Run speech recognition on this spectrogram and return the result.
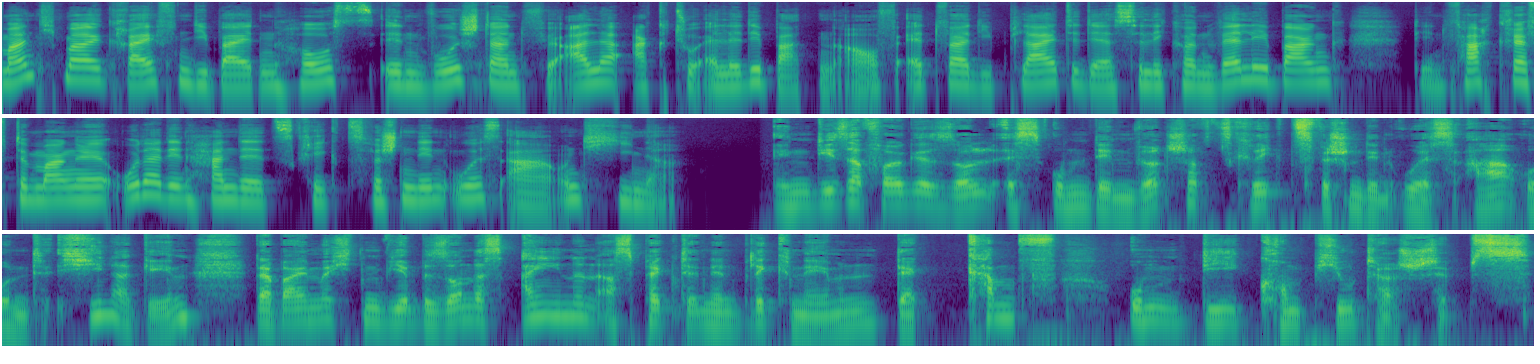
Manchmal greifen die beiden Hosts in Wohlstand für alle aktuelle Debatten auf, etwa die Pleite der Silicon Valley Bank, den Fachkräftemangel oder den Handelskrieg zwischen den USA und China. In dieser Folge soll es um den Wirtschaftskrieg zwischen den USA und China gehen. Dabei möchten wir besonders einen Aspekt in den Blick nehmen, der Kampf um die Computerchips.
